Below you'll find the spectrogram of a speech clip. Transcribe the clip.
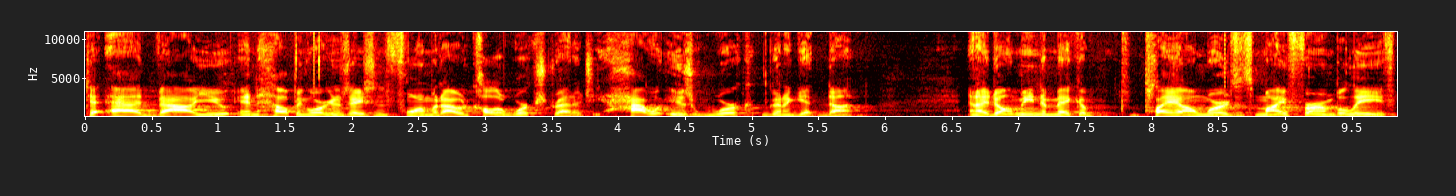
to add value in helping organizations form what I would call a work strategy. How is work going to get done? And I don't mean to make a play on words. It's my firm belief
